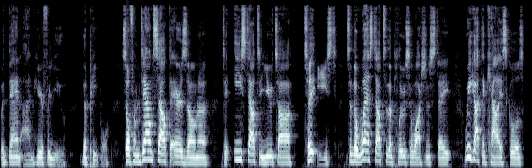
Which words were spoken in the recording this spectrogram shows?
but then I'm here for you, the people. So from down south to Arizona, to east out to Utah, to east, to the west out to the Palouse of Washington State, we got the Cali schools,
